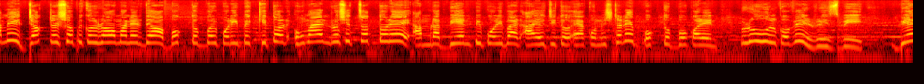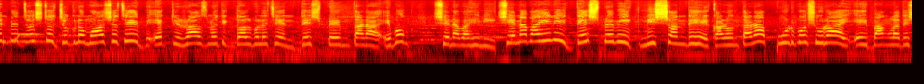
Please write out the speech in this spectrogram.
আমির ডক্টর শফিকুল রহমানের দেওয়া বক্তব্যের পরিপ্রেক্ষিত হুমায়ুন রশিদ চত্বরে আমরা বিএনপি পরিবার আয়োজিত এক অনুষ্ঠানে বক্তব্য করেন রুহুল কবির রিজভি। বিএনপির জ্যেষ্ঠ যুগ্ম মহাসচিব একটি রাজনৈতিক দল বলেছেন, দেশপ্রেম তারা এবং সেনাবাহিনী। সেনাবাহিনী দেশপ্রেমিক নিঃসন্দেহে, কারণ তারা পূর্বসূরায় এই বাংলাদেশ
